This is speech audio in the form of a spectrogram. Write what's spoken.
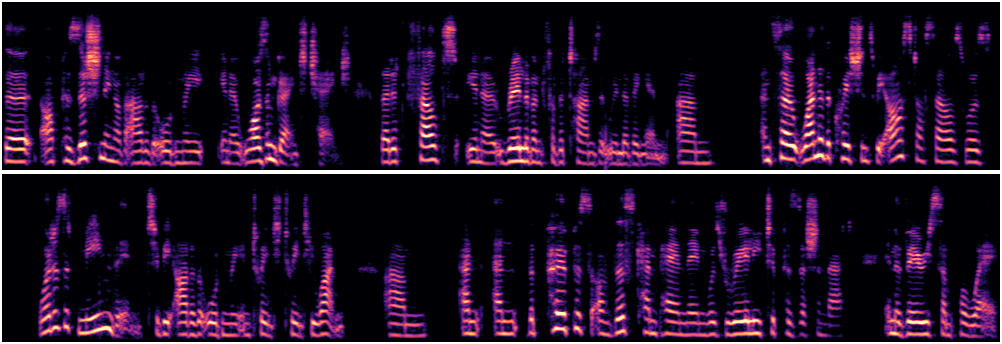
the our positioning of out of the ordinary, you know, wasn't going to change that it felt, you know, relevant for the times that we're living in. Um, and so one of the questions we asked ourselves was, what does it mean then to be out of the ordinary in 2021? Um, and and the purpose of this campaign then was really to position that in a very simple way.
